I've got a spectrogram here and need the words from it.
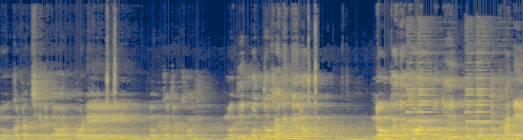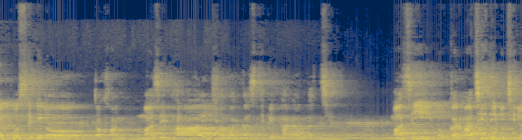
নৌকাটা ছেড়ে দেওয়ার পরে নৌকা যখন নদীর মধ্যখানে গেল নৌকা যখন নদীর মধ্যখানে পৌঁছে গেল, তখন মাঝি ভাই সবার কাছ থেকে ভাড়া উঠাচ্ছে মাঝি, নৌকার মাঝি যিনি ছিল,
